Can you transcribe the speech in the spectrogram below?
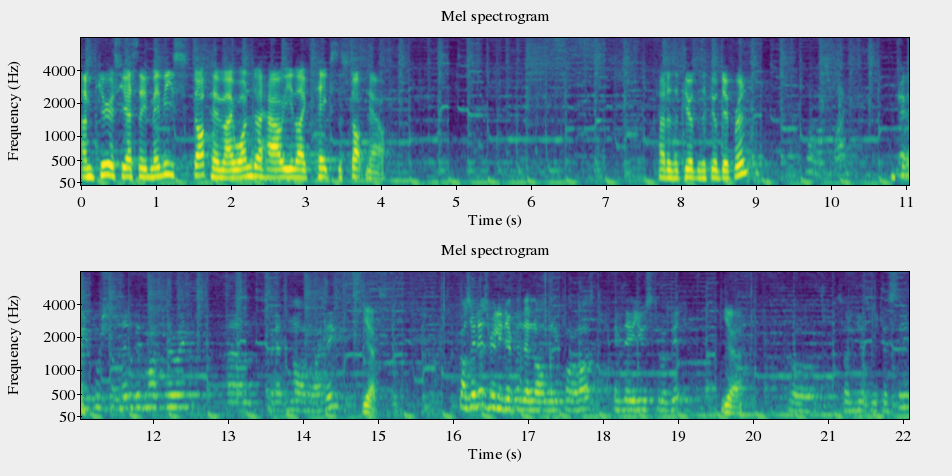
I'm curious, yesterday, maybe stop him. I wonder how he like takes the stop now. How does it feel? Does it feel different? Fine. Okay. Maybe push a little bit more through it, um, but that's normal, I think. Yes. Because it is really different than normally for a horse if they're used to a bit. Yeah. So, so just we just see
